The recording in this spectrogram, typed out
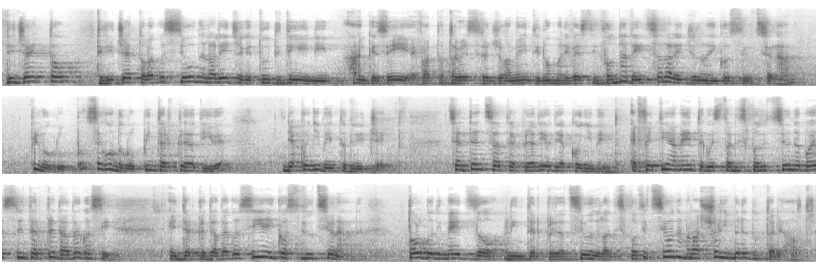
Rigetto, ti rigetto la questione, la legge che tu ritieni, anche se hai fatto attraverso i ragionamenti non manifesti infondatezza, la legge non è incostituzionale. Primo gruppo. Secondo gruppo, interpretative di accoglimento di rigetto. Sentenza interpretativa di accoglimento. Effettivamente questa disposizione può essere interpretata così. È interpretata così, è incostituzionale Tolgo di mezzo l'interpretazione della disposizione ma lascio libere tutte le altre.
